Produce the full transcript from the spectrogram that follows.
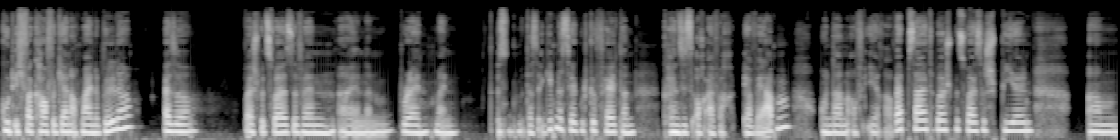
gut, ich verkaufe gerne auch meine Bilder. Also beispielsweise, wenn einem Brand mein das Ergebnis sehr gut gefällt, dann können sie es auch einfach erwerben und dann auf ihrer Webseite beispielsweise spielen. Ähm,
